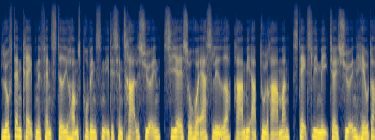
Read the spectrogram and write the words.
Luftangrebene fandt sted i Homs-provinsen i det centrale Syrien, siger SOHR's leder, Rami Abdul Rahman. Statslige medier i Syrien hævder,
